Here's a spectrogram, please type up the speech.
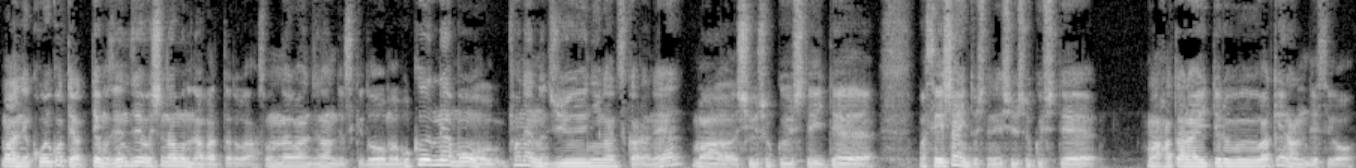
まあね、こういうことやっても全然失うものなかったとか、そんな感じなんですけど、まあ僕ね、もう去年の12月からね、まあ就職していて、まあ正社員としてね、就職して、まあ働いてるわけなんですよ。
